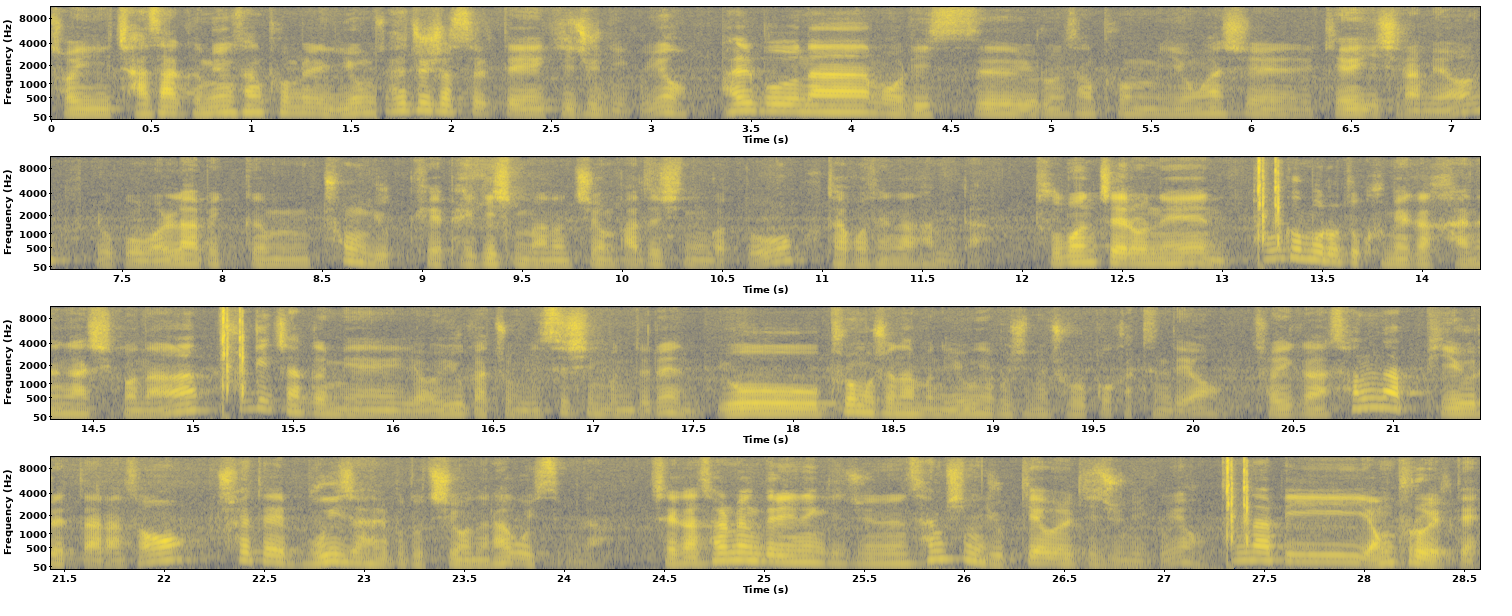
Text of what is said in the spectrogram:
저희 자사 금융 상품을 이용해 주셨을 때 기준이고요. 할부나 뭐 리스 이런 상품 이용하실 계획이시라면 요거 월납입금 총 6회 120만 원 지원 받으시는 것도 좋다고 생각합니다. 두 번째로는 현금으로도 구매가 가능하시거나 초기 자금에 여유가 좀 있으신 분들은 이 프로모션 한번 이용해 보시면 좋을 것 같은데요. 저희가 선납 비율에 따라서 최대 무이자 할부도 지원을 하고 있습니다. 제가 설명드리는 기준은 36개월 기준이고요. 선납이 0%일 때,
